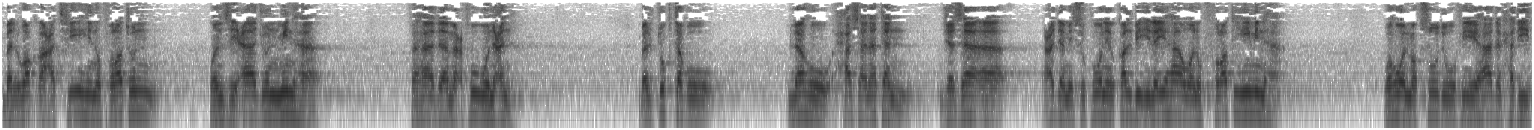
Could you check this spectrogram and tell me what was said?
بل وقعت فيه نفرة وانزعاج منها فهذا معفو عنه. بل تكتب له حسنة جزاء عدم سكون القلب إليها ونفرته منها. وهو المقصود في هذا الحديث.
